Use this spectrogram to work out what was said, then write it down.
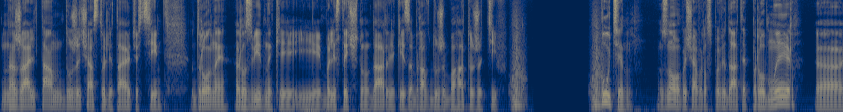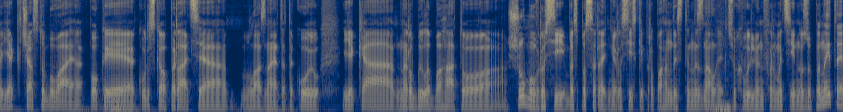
На жаль, там дуже часто літають ось ці дрони-розвідники і балістичний удар, який забрав дуже багато життів. Путін знову почав розповідати про мир. Е, Як часто буває, поки Курська операція була, знаєте, такою, яка наробила багато шуму в Росії безпосередньо, російські пропагандисти не знали, як цю хвилю інформаційно зупинити.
